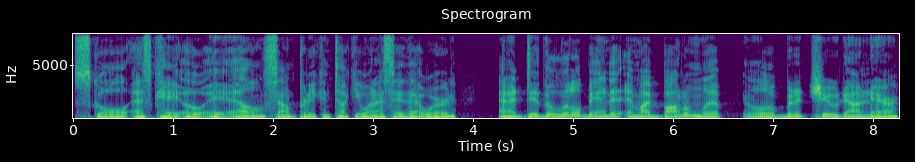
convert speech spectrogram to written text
Skoal, S K O A L. Sound pretty Kentucky when I say that word. And I did the little bandit in my bottom lip, a little bit of chew down there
